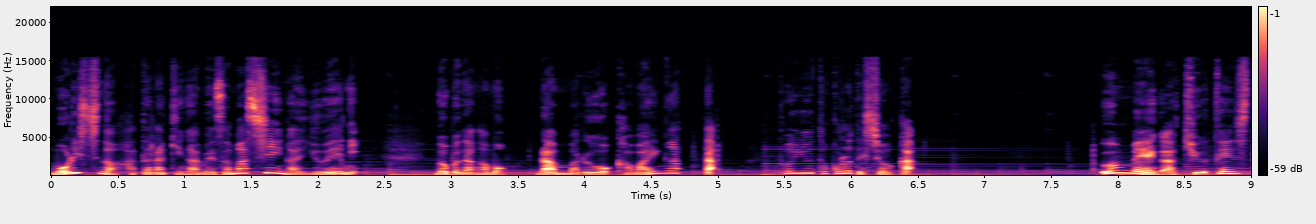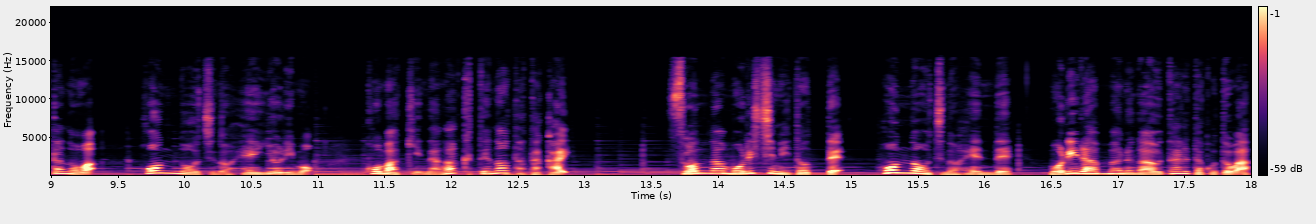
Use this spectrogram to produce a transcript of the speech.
森氏の働きが目覚ましいがゆえに信長も蘭丸を可愛がった。というところでしょうか。運命が急転したのは本能寺の変よりも小牧長久手の戦い。そんな森氏にとって本能寺の変で森蘭丸が撃たれたことは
